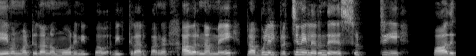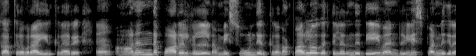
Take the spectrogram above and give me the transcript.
தேவன் மட்டும்தான் நம்மோடு நிற்ப நிற்கிறார்ப்பாங்க. அவர் நம்மை ட்ரபுளில் பிரச்சனையிலிருந்து சுற்றி பாதுகாக்கிறவராய் இருக்கிறாரு. ஆனந்த பாடல்கள் நம்மை சூழ்ந்து இருக்கிறதா பரலோகத்திலிருந்து தேவன் ரிலீஸ் பண்ணுகிற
